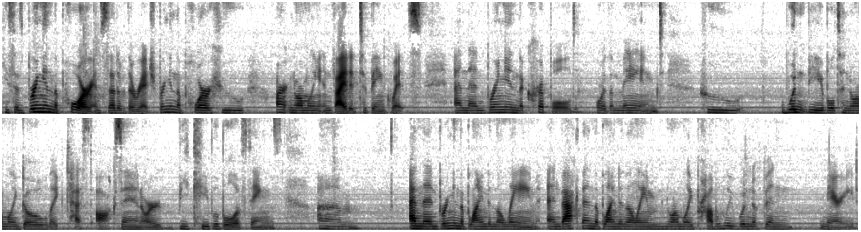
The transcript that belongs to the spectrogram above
he says, bring in the poor instead of the rich. Bring in the poor who aren't normally invited to banquets. And then bring in the crippled or the maimed who wouldn't be able to normally go like test oxen or be capable of things. Um, and then bring in the blind and the lame. And back then, the blind and the lame normally probably wouldn't have been married.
